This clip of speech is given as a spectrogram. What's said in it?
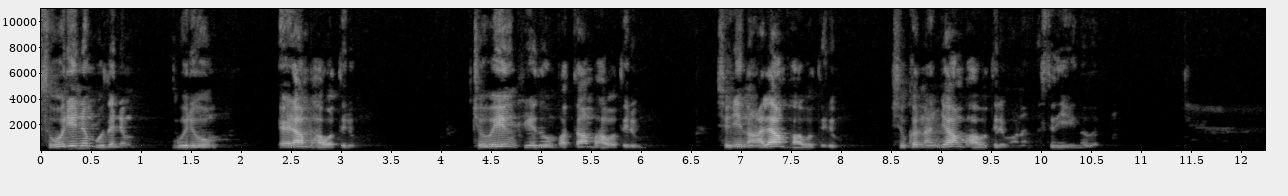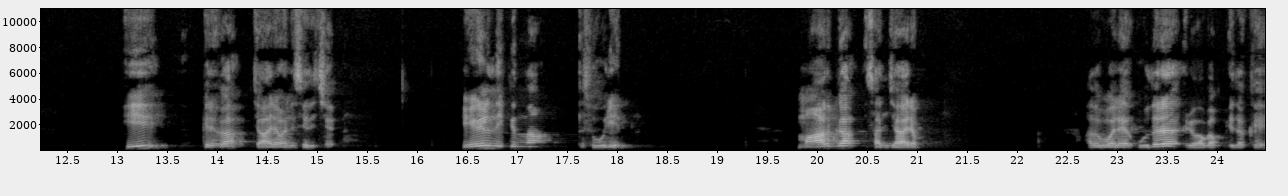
സൂര്യനും ബുധനും ഗുരുവും ഏഴാം ഭാവത്തിലും ചൊവ്വയും കേതുവും പത്താം ഭാവത്തിലും ശനി നാലാം ഭാവത്തിലും ശുക്രൻ അഞ്ചാം ഭാവത്തിലുമാണ് സ്ഥിതി ചെയ്യുന്നത്. ഈ ഗ്രഹചാരം അനുസരിച്ച് ഏഴിൽ നിൽക്കുന്ന സൂര്യൻ മാർഗ സഞ്ചാരം അതുപോലെ ഉദര രോഗം ഇതൊക്കെ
